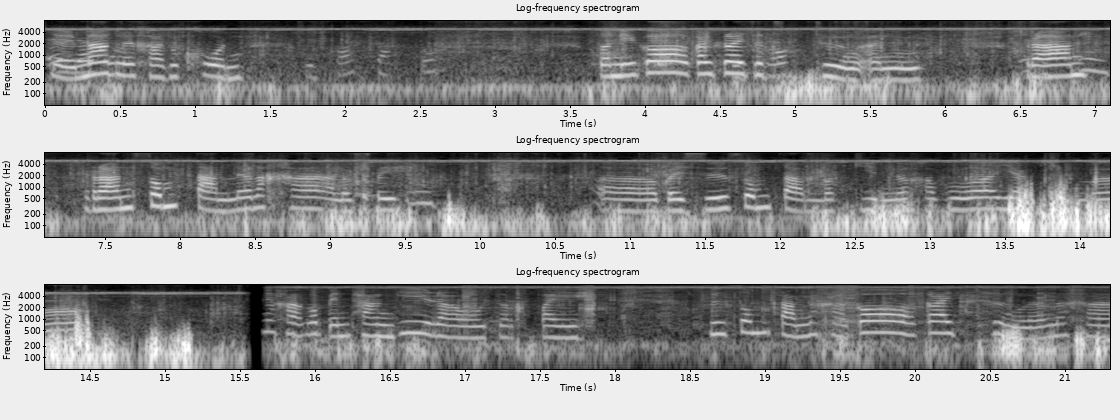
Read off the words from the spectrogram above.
เหนื่อยมากเลยค่ะทุกคน ตอนนี้ก็ใกล้ๆจะถึงอันร้านร้านส้มตำแล้วนะคะ เราจะไปเอ่อ ไปซื้อส้มตำมากินนะคะ เพราะว่าอยากกินมากนะคะก็เป็นทางที่เราจะไปซื้อส้มตำนะคะ ก็ใกล้ถึงแล้วนะคะ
